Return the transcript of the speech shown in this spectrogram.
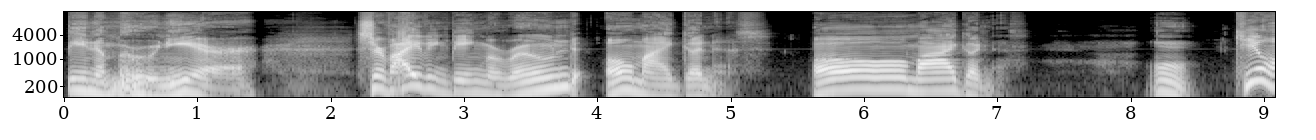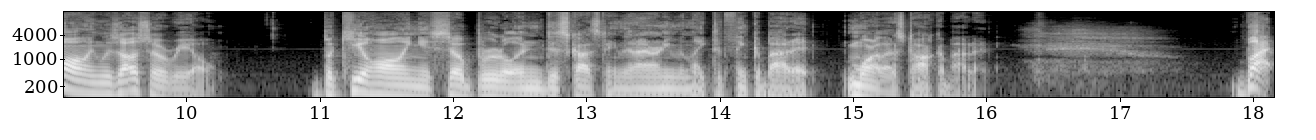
being a marooner, surviving being marooned. Oh my goodness. Oh my goodness. Mm. Keel hauling was also real, but keel hauling is so brutal and disgusting that I don't even like to think about it. More or less, talk about it. But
